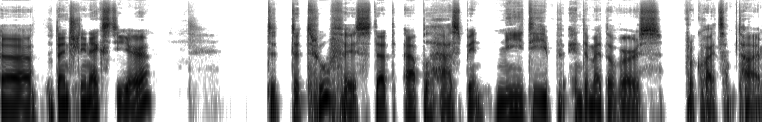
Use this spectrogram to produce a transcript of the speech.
uh, potentially next year. The, the truth is that Apple has been knee deep in the metaverse for quite some time.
